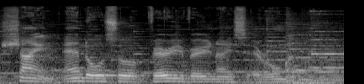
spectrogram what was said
shine and also very very nice aroma.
